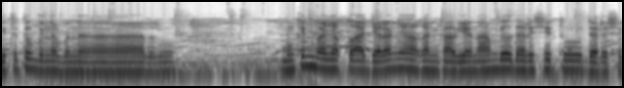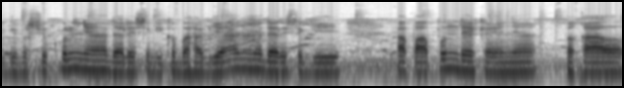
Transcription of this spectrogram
itu tuh bener-bener mungkin banyak pelajaran yang akan kalian ambil dari situ dari segi bersyukurnya dari segi kebahagiaannya dari segi apa pun deh kayaknya bakal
